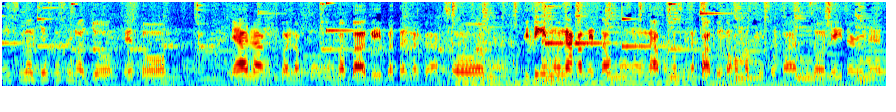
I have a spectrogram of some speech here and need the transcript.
may sinuggest na si Majo, ito, kaya lang, hindi ko alam kung babagay ba talaga. So, titingin muna kami na kung muna ako kasi napagod ako pagsusukat. So, later ulit.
